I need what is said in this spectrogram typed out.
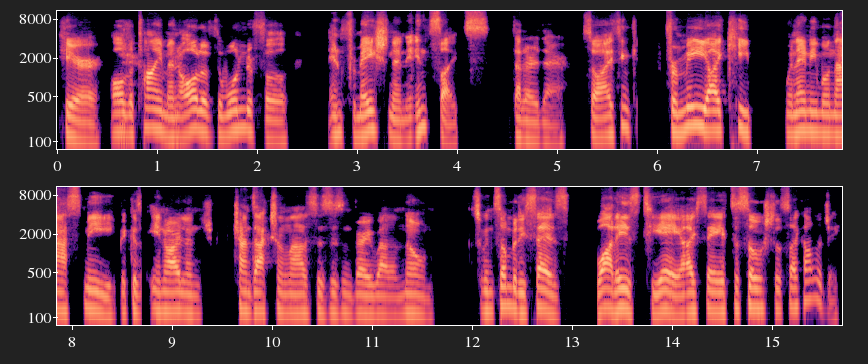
here all the time and all of the wonderful information and insights that are there. So I think for me, I keep when anyone asks me, because in Ireland, transactional analysis isn't very well known. So when somebody says, What is TA? I say it's a social psychology.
